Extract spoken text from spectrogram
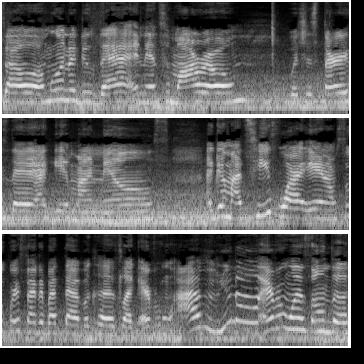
So i'm gonna do that. And then tomorrow which is thursday i get my nails I get my teeth whitened. I'm super excited about that because like everyone, I've you know everyone's on the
